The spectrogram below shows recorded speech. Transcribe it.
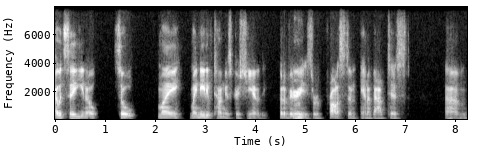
i would say you know so my my native tongue is christianity but a very mm. sort of protestant anabaptist um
